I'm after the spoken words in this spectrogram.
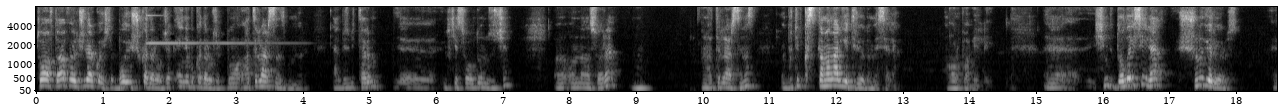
tuhaf tuhaf ölçüler koy işte. Boyu şu kadar olacak, eni bu kadar olacak. Bunu hatırlarsınız bunları. Yani biz bir tarım e, ülkesi olduğumuz için e, ondan sonra hatırlarsınız bu tip kısıtlamalar getiriyordu mesela Avrupa Birliği. E, şimdi dolayısıyla şunu görüyoruz e,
